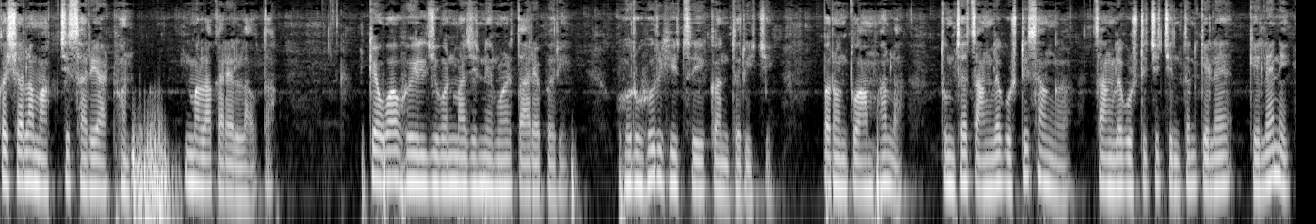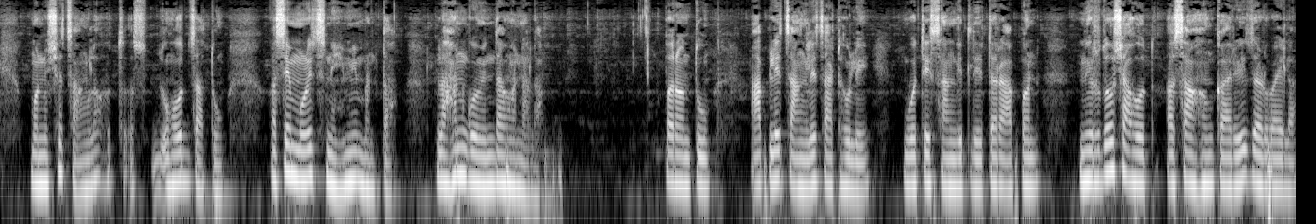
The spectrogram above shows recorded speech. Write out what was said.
कशाला मागची सारी आठवण मला करायला लावता? केव्हा होईल जीवन माझे निर्मळ ताऱ्यापरी हुरहुर हीच एक अंतरीची. परंतु आम्हाला तुमच्या चांगल्या गोष्टी सांगा. चांगल्या गोष्टीचे चिंतन केल्या केल्याने मनुष्य चांगला होत होत जातो असे मुळीच नेहमी म्हणता. लहान गोविंदा म्हणाला. परंतु आपले चांगलेच आठवले व ते सांगितले तर आपण निर्दोष आहोत असा अहंकारही जडवायला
